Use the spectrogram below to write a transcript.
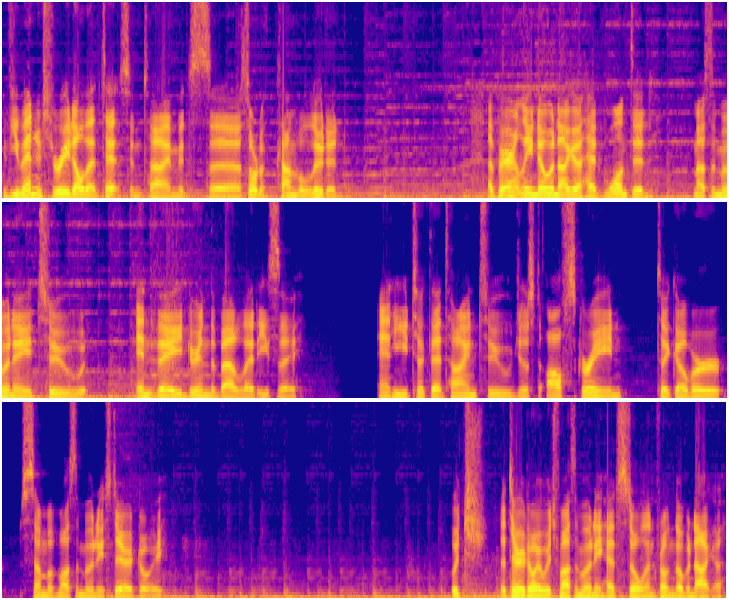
If you manage to read all that text in time, it's uh, sort of convoluted. Apparently, Nobunaga had wanted Masamune to invade during the battle at Ise. And he took that time to just off screen take over some of Masamune's territory. Which, the territory which Masamune had stolen from Nobunaga.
